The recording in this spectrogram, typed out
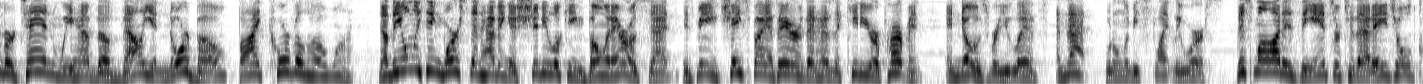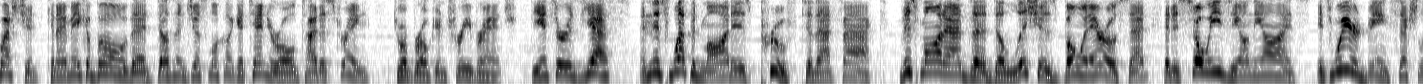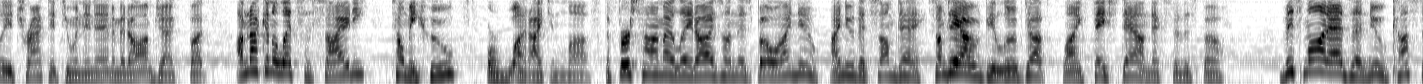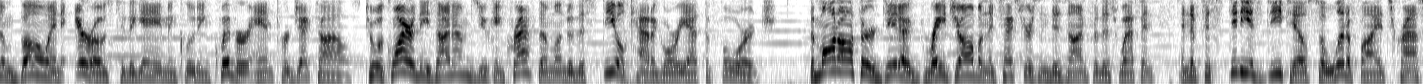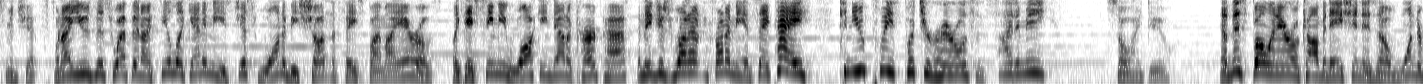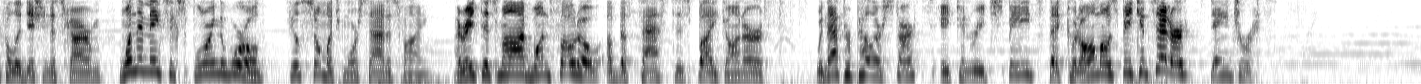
Number 10, we have the Valiant Nordbow by Corvalho1. Now, the only thing worse than having a shitty looking bow and arrow set is being chased by a bear that has a key to your apartment and knows where you live. And that would only be slightly worse. This mod is the answer to that age old question can I make a bow that doesn't just look like a 10 year old tied a string to a broken tree branch? The answer is yes, and this weapon mod is proof to that fact. This mod adds a delicious bow and arrow set that is so easy on the eyes. It's weird being sexually attracted to an inanimate object, but I'm not gonna let society tell me who or what I can love. The first time I laid eyes on this bow, I knew. I knew that someday, someday I would be lubed up, lying face down next to this bow. This mod adds a new custom bow and arrows to the game, including quiver and projectiles. To acquire these items, you can craft them under the steel category at the forge. The mod author did a great job on the textures and design for this weapon, and the fastidious details solidify its craftsmanship. When I use this weapon, I feel like enemies just want to be shot in the face by my arrows. Like they see me walking down a cart path, and they just run out in front of me and say, Hey, can you please put your arrows inside of me? So I do. Now, this bow and arrow combination is a wonderful addition to Skyrim, one that makes exploring the world feel so much more satisfying. I rate this mod one photo of the fastest bike on Earth. When that propeller starts, it can reach speeds that could almost be considered dangerous.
